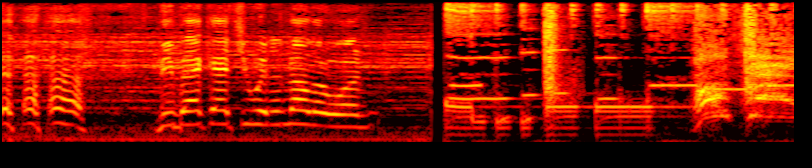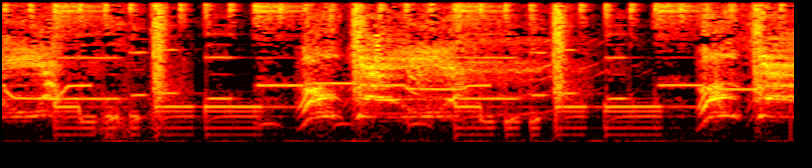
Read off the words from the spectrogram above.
Be back at you with another one. Okay! Okay! Okay!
